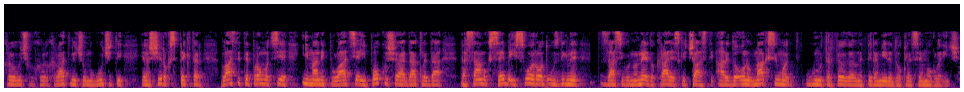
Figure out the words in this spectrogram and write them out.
Hrvoju Hrvatiniću omogućiti jedan širok spektar vlastite promocije i manipulacija i pokušaja dakle da, da samog sebe i svoj rod uzdigne zasigurno ne do kraljevske časti, ali do onog maksimuma unutar feudalne piramide dokle se je moglo ići.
